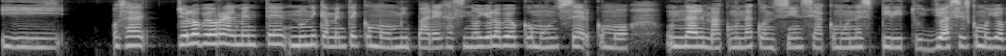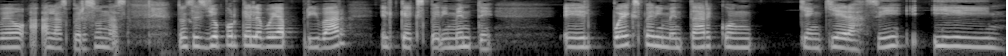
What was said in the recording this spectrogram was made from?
Y, o sea, yo lo veo realmente no únicamente como mi pareja, sino yo lo veo como un ser, como un alma, como una conciencia, como un espíritu. Yo así es como yo veo a, las personas. Entonces, ¿yo por qué le voy a privar el que experimente? Él puede experimentar con quien quiera, ¿sí? Y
